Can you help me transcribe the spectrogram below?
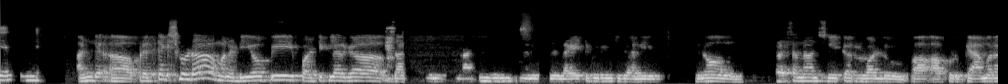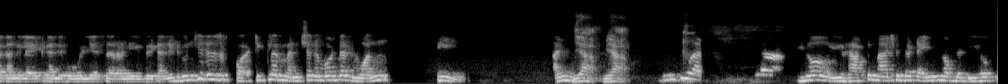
చేసింది. అండ్ ప్రత్యక్ష కూడా మన డిఓపి పర్టికులర్గా దాని గురించి లైట్ గురించి కానీ యూనో ప్రసన్న అండ్ శ్రీకర్ వాళ్ళు అప్పుడు కెమెరా కానీ లైట్ కానీ హోల్డ్ చేశారని వీటన్నిటి గురించి particular mention about that one scene and yeah yeah you know you have to match with the timing of the DOP.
